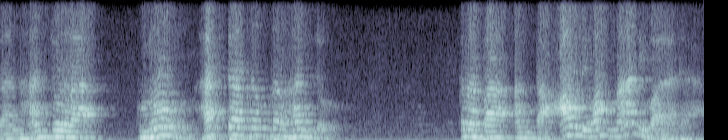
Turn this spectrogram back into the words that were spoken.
dan hancurlah gunung hadda benar-benar hancur. Kenapa anta auli rahmani walada?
